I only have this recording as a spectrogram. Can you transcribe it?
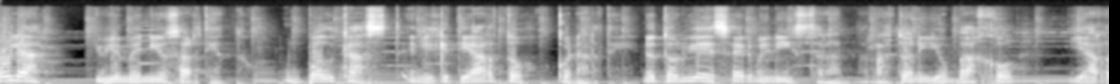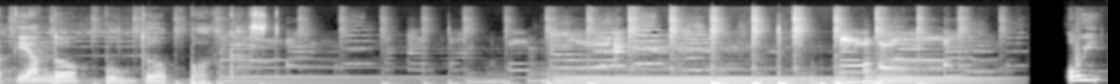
Hola y bienvenidos a Arteando, un podcast en el que te harto con arte. No te olvides de seguirme en Instagram, rastón-bajo y arteando.podcast. Hoy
